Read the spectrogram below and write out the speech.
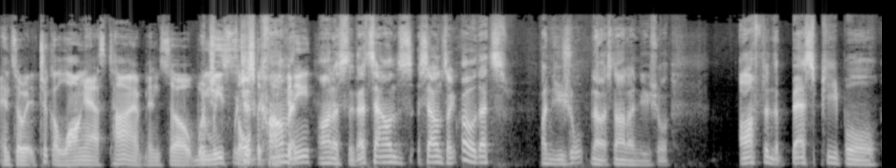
And so it took a long ass time. And so when which, we sold the common, company, honestly, that sounds sounds like oh that's unusual. No, it's not unusual. Often the best people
